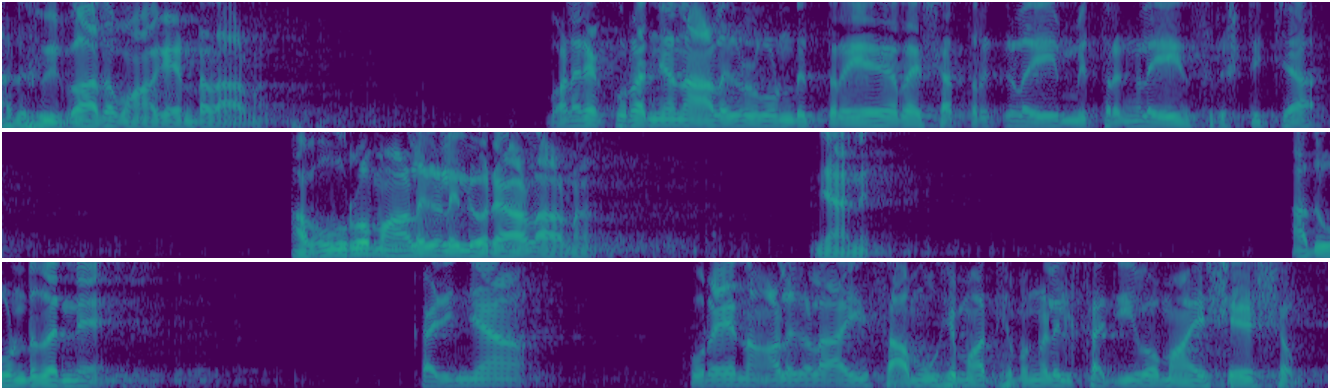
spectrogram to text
അത് വിവാദമാകേണ്ടതാണ്. വളരെ കുറഞ്ഞ നാളുകൾ കൊണ്ട് ഇത്രയേറെ ശത്രുക്കളെയും മിത്രങ്ങളെയും സൃഷ്ടിച്ച അപൂർവം ആളുകളിൽ ഒരാളാണ് ഞാൻ. അതുകൊണ്ട് തന്നെ കഴിഞ്ഞ കുറേ നാളുകളായി സാമൂഹ്യ മാധ്യമങ്ങളിൽ സജീവമായ ശേഷം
